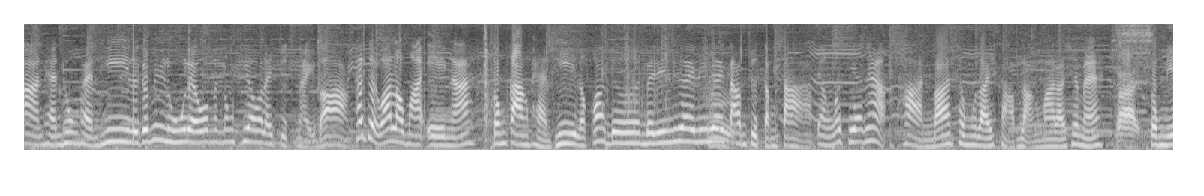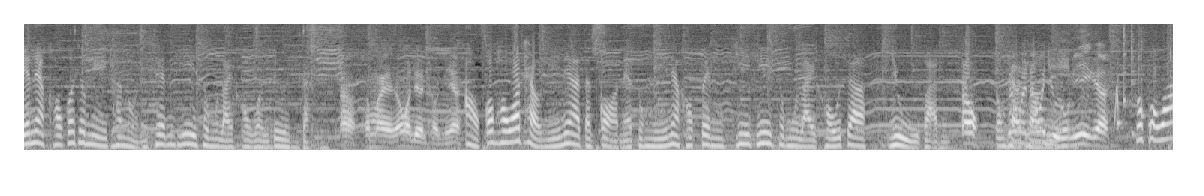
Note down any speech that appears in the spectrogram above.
อ่านแผนทงแผนที่เลยก็ไม่รู้เลยว่ามันต้องเที่ยวอะไรจุดไหนบ้าง ถ้าเกิดว่าเรามาเองนะต้องกางแผนที่แล้วก็เดินไปเรื่อยๆเรื่อยๆตามจุดต่างๆ อย่างเมื่อกี้เนี่ยผ่านบ้านซามูไรสามหลังมาแล้วใช่ไหมใช่ตรงนี้เนี่ยเขาก็จะมีถนนเส้นที่ซามูไรเขาไว้เดินกันอ้าวทำไมต้องมาเดินแถวเนี้ยอ้าวก็เพราะว่าแถวนี้เนี่ยแต่ก่อนเนี่ยตรงนี้เนี่ยเขาเป็นที่ที่ซามูไรเขาจะอยู่กันเอ้าตรงแถวๆทำไมต้องมาอยู่ตรงนี้อีกอะก็เพราะว่า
